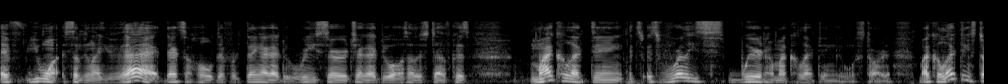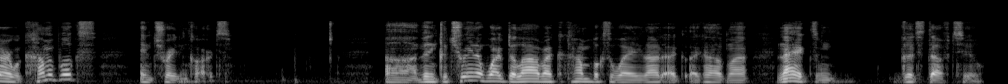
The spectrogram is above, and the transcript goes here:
If you want something like that, that's a whole different thing. I gotta do research. I gotta do all this other stuff because my collecting it's it's really weird how my collecting was started. My collecting started with comic books and trading cards. Uh, then Katrina wiped a lot of my comic books away. A lot of, like, like my and I had some good stuff too.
